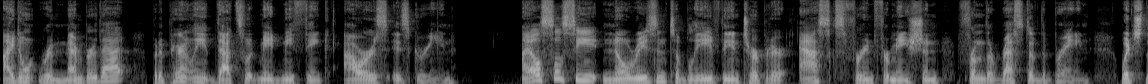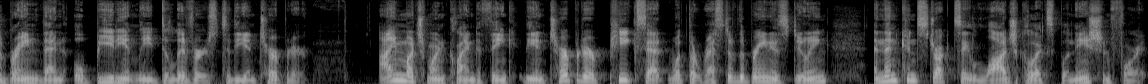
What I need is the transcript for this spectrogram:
I don't remember that, but apparently that's what made me think ours is green. I also see no reason to believe the interpreter asks for information from the rest of the brain, which the brain then obediently delivers to the interpreter. I'm much more inclined to think the interpreter peeks at what the rest of the brain is doing and then constructs a logical explanation for it.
